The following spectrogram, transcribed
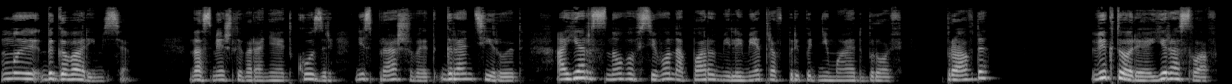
«Мы договоримся». Насмешливо роняет козырь, не спрашивает, гарантирует, а Яр снова всего на пару миллиметров приподнимает бровь. «Правда?» «Виктория, Ярослав,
